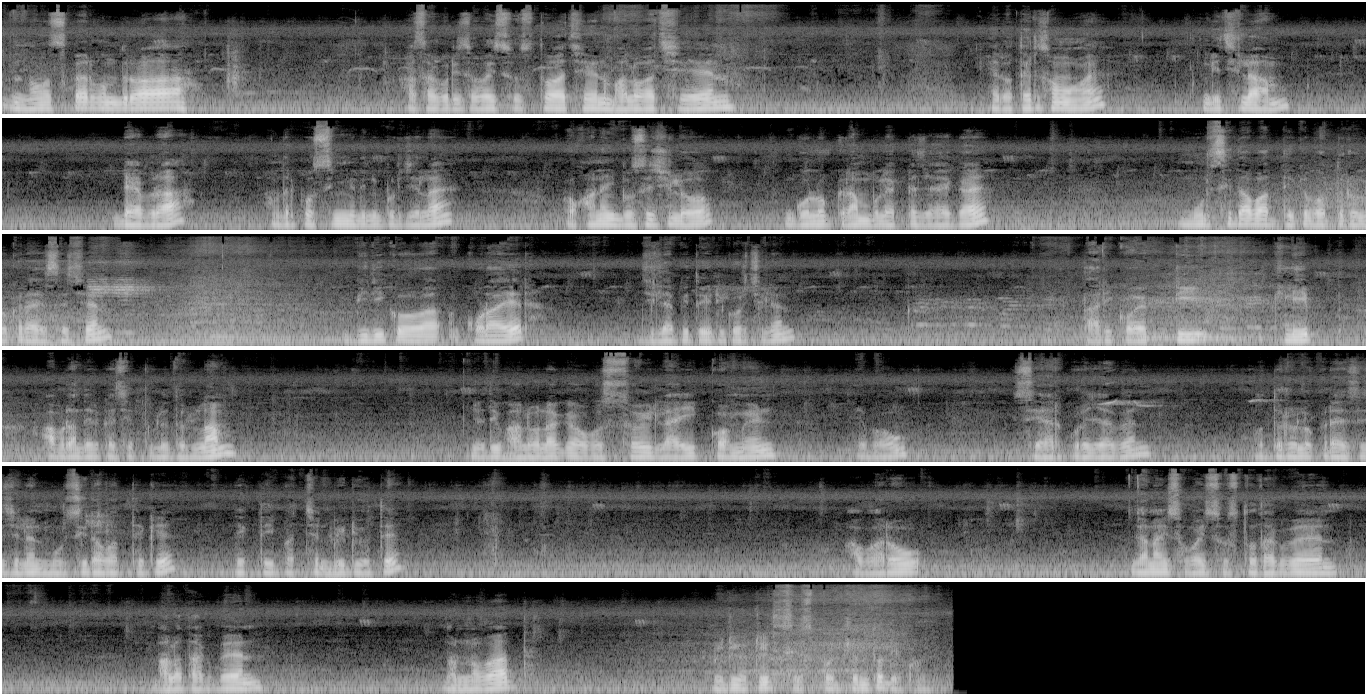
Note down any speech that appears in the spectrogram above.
নমস্কার বন্ধুরা। আশা করি সবাই সুস্থ আছেন, ভালো আছেন। রথের সময় গেছিলাম ড্যাবরা, আমাদের পশ্চিম মেদিনীপুর জেলায়। ওখানেই বসেছিল গোলকগ্রাম বলে একটা জায়গায়। মুর্শিদাবাদ থেকে ভদ্রলোকেরা এসেছেন। বিড়ি কড়া- কড়াইয়ের জিলাপি তৈরি করছিলেন। তারই কয়েকটি ক্লিপ আপনাদের কাছে তুলে ধরলাম। যদি ভালো লাগে অবশ্যই লাইক কমেন্ট এবং শেয়ার করে যাবেন। ভদ্রলোকেরা এসেছিলেন মুর্শিদাবাদ থেকে, দেখতেই পাচ্ছেন ভিডিওতে। আবারও জানাই সবাই সুস্থ থাকবেন, ভালো থাকবেন। ধন্যবাদ। ভিডিওটির শেষ পর্যন্ত দেখুন।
